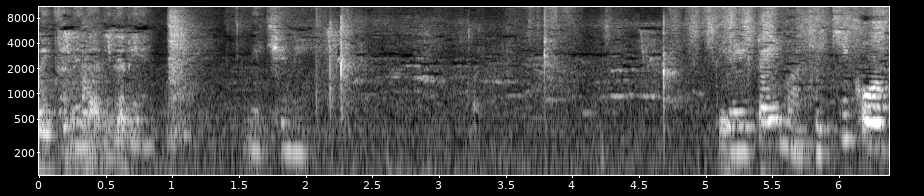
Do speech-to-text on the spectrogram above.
তো এখানে দাঁড়িয়ে দাঁড়িয়ে মেখে নিই। তেলটাই কি করব?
